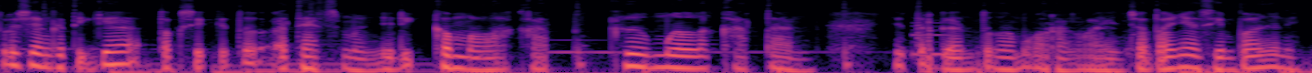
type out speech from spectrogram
Terus yang ketiga toxic itu attachment. Jadi kemelekat kemelekatan. Jadi tergantung sama orang lain. Contohnya simpelnya nih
